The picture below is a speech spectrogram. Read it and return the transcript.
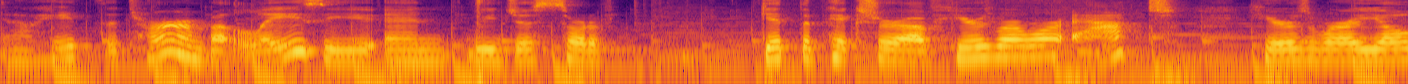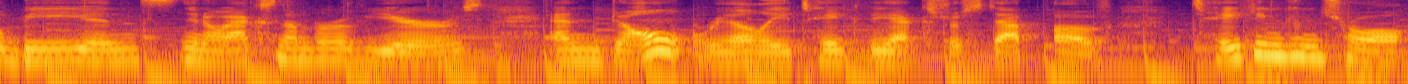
you know, I hate the term, but lazy, and we just sort of get the picture of here's where we're at here's where you'll be in you know x number of years and don't really take the extra step of taking control,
